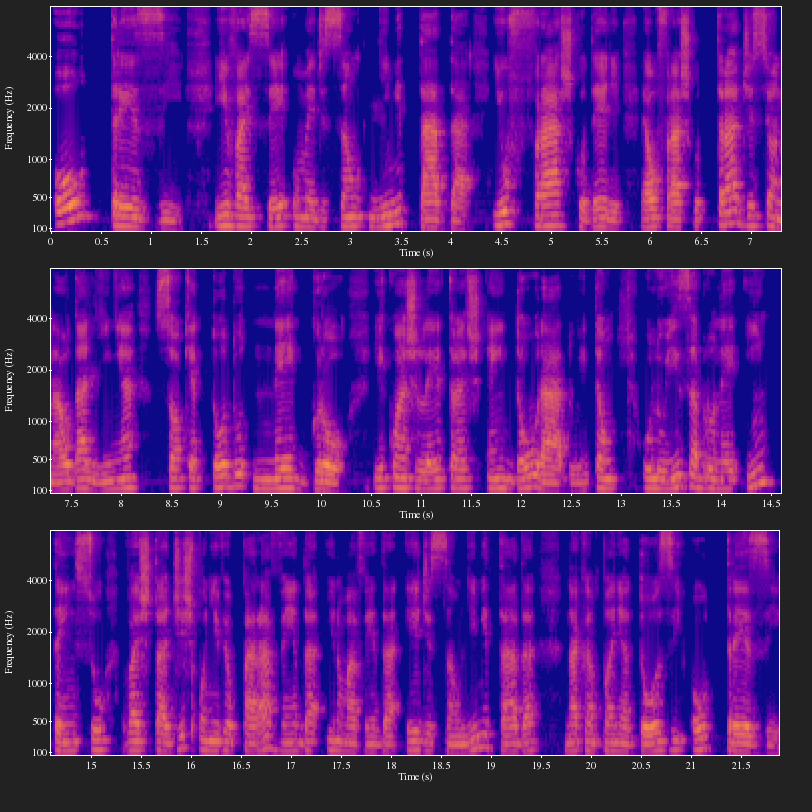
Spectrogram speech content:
ou 13 e vai ser uma edição limitada. E o frasco dele é o frasco tradicional da linha, só que é todo negro e com as letras em dourado. Então, o Luísa Brunet Intenso vai estar disponível para venda e numa venda edição limitada na campanha 12 ou 13.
